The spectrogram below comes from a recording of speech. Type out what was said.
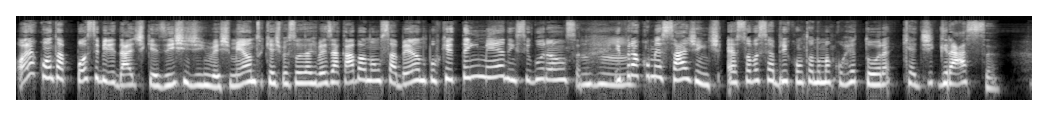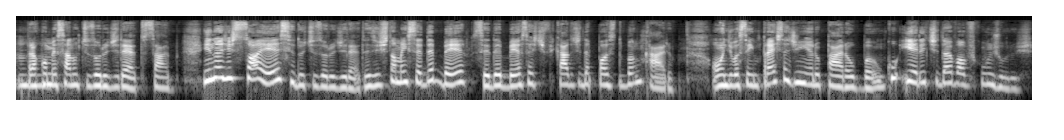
olha quanta possibilidade que existe de investimento que as pessoas às vezes acabam não sabendo porque tem medo, insegurança. Uhum. E para começar, gente, é só você abrir conta numa corretora que é de graça. Pra Uhum. começar no Tesouro Direto, sabe? E não existe só esse do Tesouro Direto, existe também CDB. CDB é Certificado de Depósito Bancário, onde você empresta dinheiro para o banco e ele te devolve com juros.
